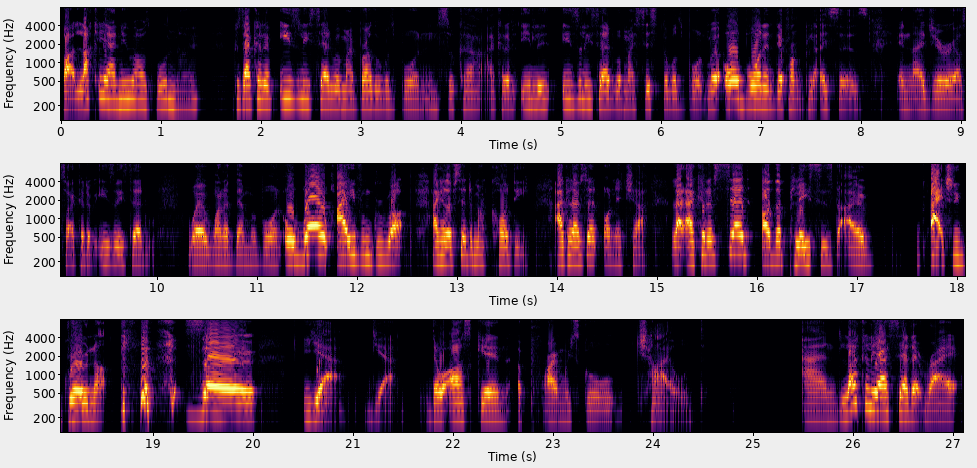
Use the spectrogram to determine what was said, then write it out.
but luckily I knew I was born though. Because I could have easily said when my brother was born in Nsukka. I could have e- easily said when my sister was born. We're all born in different places in Nigeria. So I could have easily said where one of them were born. Or where I even grew up. I could have said Makurdi. I could have said Onitsha. Like, I could have said other places that I've actually grown up. so yeah, yeah. They were asking a primary school child. And luckily I said it right.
